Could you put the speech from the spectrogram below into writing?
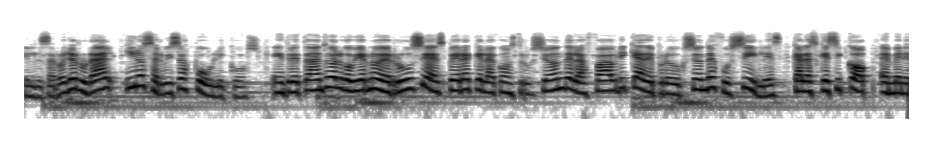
el desarrollo rural y los servicios públicos. Entre tanto, el gobierno de Rusia espera que la construcción de la fábrica de producción de fusiles Kalaskeshikov en Venezuela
